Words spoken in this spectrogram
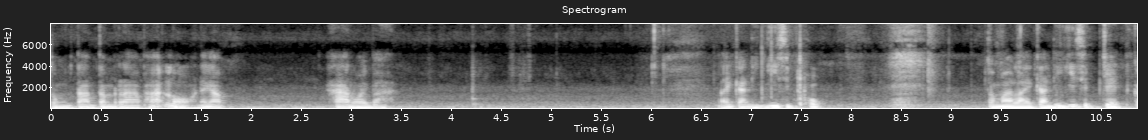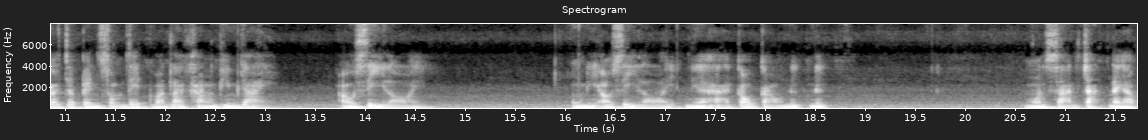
ตรงตามตำราพระหล่อนะครับ 500 บาท รายการที่ 26 ต่อมารายการที่ 27 ก็จะเป็นสมเด็จวัดระฆังพิมพ์ใหญ่ เอา 400 องค์นี้เอา 400 เนื้อหาเก่าๆหนึกๆ มวลสารจัดนะครับ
